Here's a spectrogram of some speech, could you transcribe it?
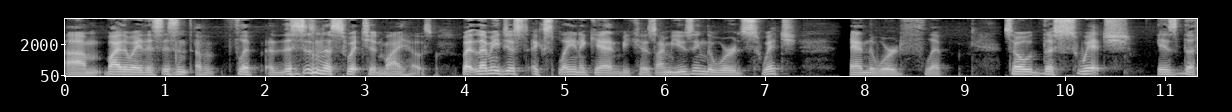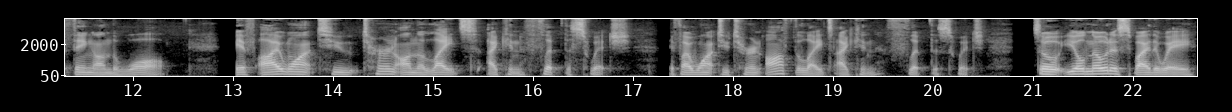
Um, by the way, this isn't a flip. This isn't a switch in my house. But let me just explain again because I'm using the word switch and the word flip. So the switch is the thing on the wall. If I want to turn on the lights, I can flip the switch. If I want to turn off the lights, I can flip the switch. So you'll notice, by the way,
